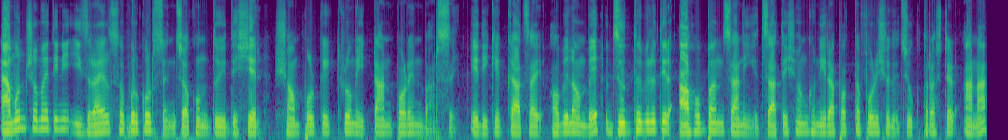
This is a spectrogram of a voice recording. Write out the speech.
এমন সময় তিনি ইসরায়েল সফর করছেন যখন দুই দেশের সম্পর্কে ক্রমেই টান পড়েন বাড়ছে এদিকে গাজায় অবিলম্বে যুদ্ধবিরতির আহ্বান জানিয়ে জাতিসংঘ নিরাপত্তা পরিষদে যুক্তরাষ্ট্রের আনা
